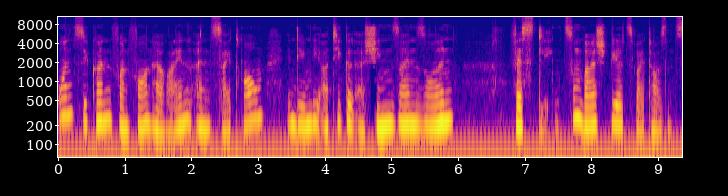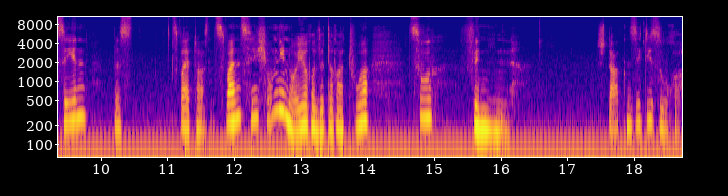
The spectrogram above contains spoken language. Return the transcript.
und Sie können von vornherein einen Zeitraum, in dem die Artikel erschienen sein sollen, festlegen. Zum Beispiel 2010 bis 2020, um die neuere Literatur zu finden. Starten Sie die Suche.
